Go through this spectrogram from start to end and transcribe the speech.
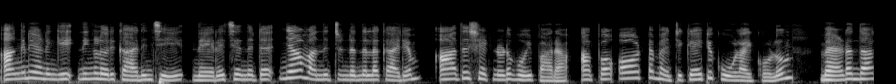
അങ്ങനെയാണെങ്കിൽ നിങ്ങൾ ഒരു കാര്യം ചെയ്യ്. നേരെ ചെന്നിട്ട് ഞാൻ വന്നിട്ടുണ്ടെന്നുള്ള കാര്യം ആദ്യ ചേട്ടനോട് പോയി പറ. അപ്പൊ ഓട്ടോമാറ്റിക്കായിട്ട് കൂളായിക്കോളും മാഡം എന്താ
